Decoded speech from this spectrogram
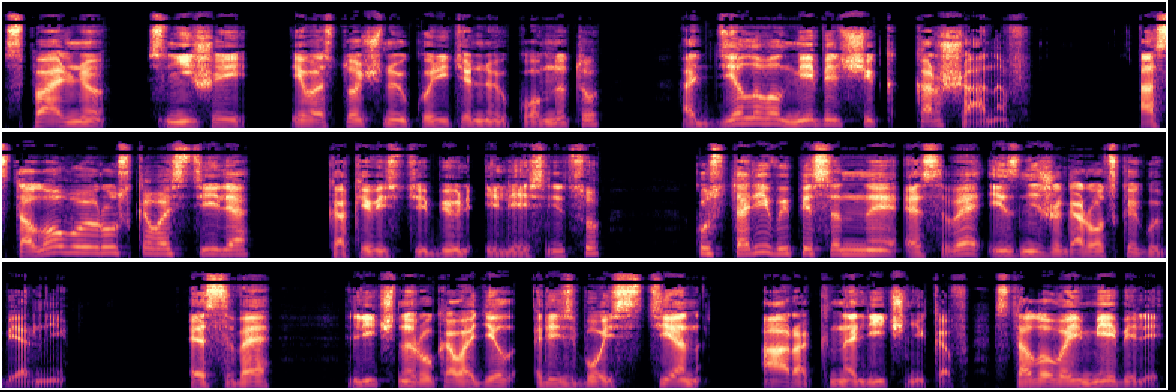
спальню с нишей и восточную курительную комнату отделывал мебельщик Каршанов, а столовую русского стиля, как и вестибюль и лестницу, кустари, выписанные СВ из Нижегородской губернии. СВ лично руководил резьбой стен, арок, наличников, столовой мебели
